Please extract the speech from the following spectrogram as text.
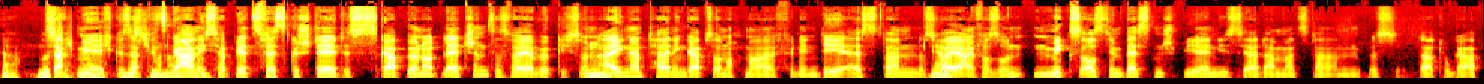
Ja, Sagt mir ehrlich gesagt jetzt gar nicht. Ich habe jetzt festgestellt, es gab Burnout Legends, das war ja wirklich so ein mhm. eigener Teil, den gab es auch nochmal für den DS dann. Das ja. war ja einfach so ein Mix aus den besten Spielen, die es ja damals dann bis dato gab.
